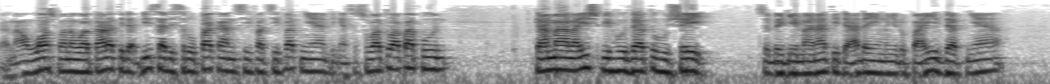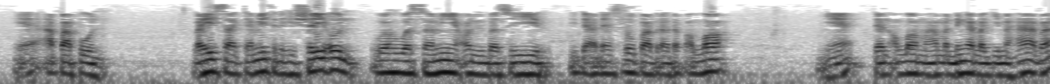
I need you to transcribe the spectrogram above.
karena Allah Subhanahu wa taala tidak bisa diserupakan sifat-sifatnya dengan sesuatu apa pun. Kama la yusbihu dzatuhu syai. Sebagaimana tidak ada yang menyerupai zatnya ya apa pun. Laisa kamitslihi syai'un wa huwa samiul basir. Tidak ada yang serupa terhadap Allah. Ya dan Allah Maha mendengar lagi Maha apa?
